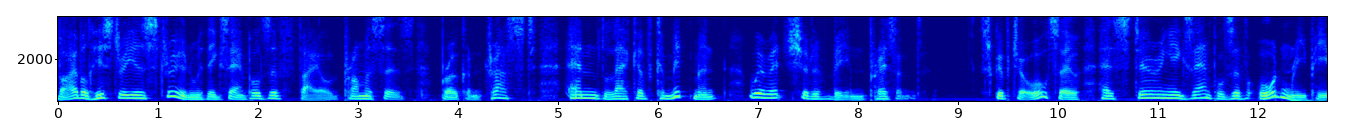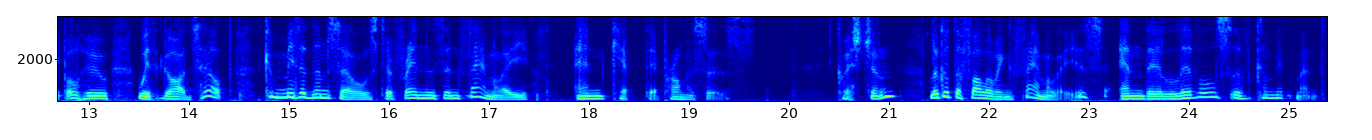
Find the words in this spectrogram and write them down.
Bible history is strewn with examples of failed promises, broken trust, and lack of commitment where it should have been present. Scripture also has stirring examples of ordinary people who, with God's help, committed themselves to friends and family and kept their promises. Question. Look at the following families and their levels of commitment.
